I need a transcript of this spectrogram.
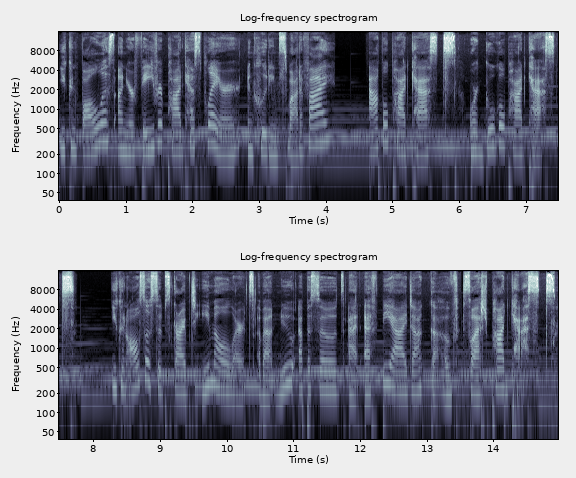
You can follow us on your favorite podcast player, including Spotify, Apple Podcasts, or Google Podcasts. You can also subscribe to email alerts about new episodes at fbi.gov/podcasts.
